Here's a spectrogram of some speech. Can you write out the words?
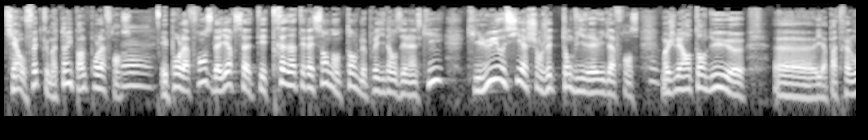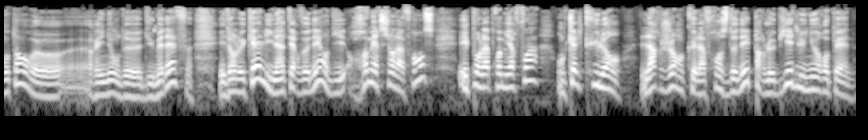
tient au fait que maintenant il parle pour la France. Mm. Et pour la France, d'ailleurs, ça a été très intéressant d'entendre le président Zelensky qui lui aussi a changé de ton vis-à-vis de la France. Mm. Moi, je l'ai entendu il n'y a pas très longtemps, réunion du MEDEF, et dans lequel il intervenait en dit, remerciant la France, et pour la première fois en calculant l'argent que la France donnait par le biais de l'Union européenne.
